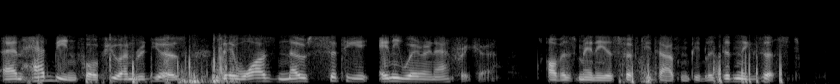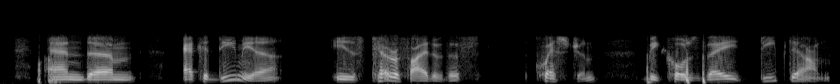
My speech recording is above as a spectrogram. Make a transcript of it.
and had been for a few hundred years there was no city anywhere in Africa of as many as 50,000 people. It didn't exist. And um, academia is terrified of this question because they deep down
